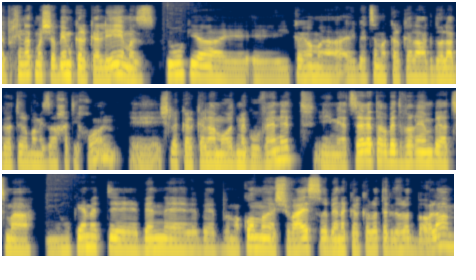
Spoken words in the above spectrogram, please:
מבחינת משאבים כלכליים אז טורקיה uh, היא כיום היא בעצם הכלכלה הגדולה ביותר במזרח התיכון. יש לה כלכלה מאוד מגוונת היא מייצרת הרבה דברים בעצמה היא ממוקמת בין במקום ה-17 בין הכלכלות הגדולות בעולם.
